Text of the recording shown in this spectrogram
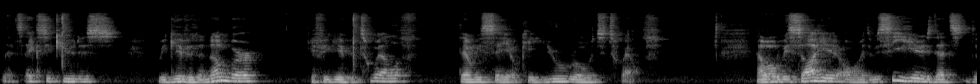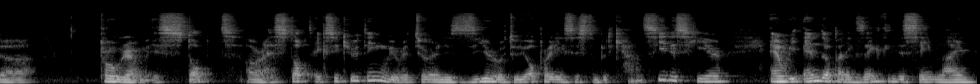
Let's execute this. We give it a number. If we give it 12, then we say, okay, you wrote 12. Now what we saw here, or what we see here is that the program is stopped or has stopped executing. We return this zero to the operating system, but can't see this here. And we end up at exactly the same line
